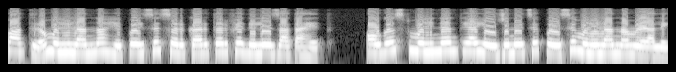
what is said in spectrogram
पात्र महिलांना हे पैसे सरकारतर्फे दिले जात आहेत. ऑगस्ट महिन्यात या योजनेचे पैसे महिलांना मिळाले.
